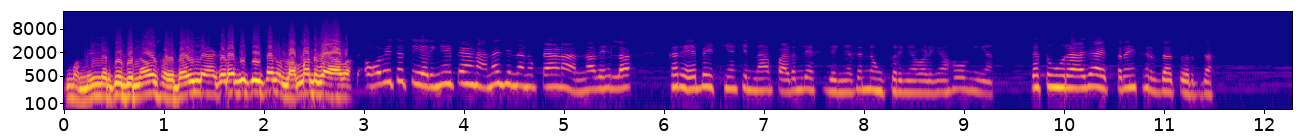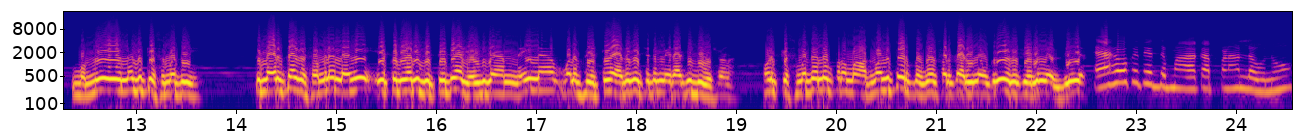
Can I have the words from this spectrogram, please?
ਮੰਮੀ ਮੇਰੇ ਕੋਲ ਜਿੰਨਾ ਹੋ ਸਕਦਾ ਸੀ ਮੈਂ ਕਿਹੜਾ ਵੀ ਕੋਈ ਤੁਹਾਨੂੰ ਲਾਮਾ ਦਵਾਇਆ ਵਾ? ਉਹ ਵੀ ਤੇ ਤੇਰੀਆਂ ਹੀ ਭੈਣਾਂ ਨਾ ਜਿਨ੍ਹਾਂ ਨੂੰ ਭੈਣਾਂ ਨਾ ਵੇਖ ਲਾ। ਘਰੇ ਬੈਠੀਆਂ ਕਿੰਨਾ ਪੜ ਲਿਖ ਗਈਆਂ ਤੇ ਨੌਕਰੀਆਂ ਵਾਲੀਆਂ ਹੋ ਗਈਆਂ। ਤੇ ਤੂੰ ਰਾਜਾ ਇਸ ਤਰ੍ਹਾਂ ਹੀ ਫਿਰਦਾ ਤੁਰਦਾ। ਮੰਮੀ ਇਹ ਉਹਨਾਂ ਦੀ ਕਿਸਮਤ ਹੀ। ਤੇ ਮੇਰੇ ਤੁਹਾਡੇ ਸਾਹਮਣੇ ਮੈਂ ਵੀ ਇੱਕ ਦੋ ਵਾਰੀ ਦਿੱਤੇ ਤੇ ਹੈਗੇ ਐਗਜ਼ਾਮ ਨਹੀਂ ਮੈਂ ਮਤਲਬ ਫਿੱਟ ਹੋਇਆ ਇਹਦੇ ਵਿੱਚ ਤੇ ਮੇਰਾ ਕੀ ਦੋਸ਼ ਹੋਣਾ? ਹੁਣ ਕਿਸਮਤ ਵੱਲੋਂ ਪ੍ਰਮਾਤਮਾ ਦੀ ਧੁਰ ਤੋਂ ਕੋਈ ਸਰਕਾਰੀ ਨੌਕਰੀ ਹੋਵੇ ਫੇਰ ਹੀ ਮਿਲਦੀ ਆ। ਇਹੋ ਕਿਤੇ ਦਿਮਾਗ ਆਪਣਾ ਲਾਉਣੋ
